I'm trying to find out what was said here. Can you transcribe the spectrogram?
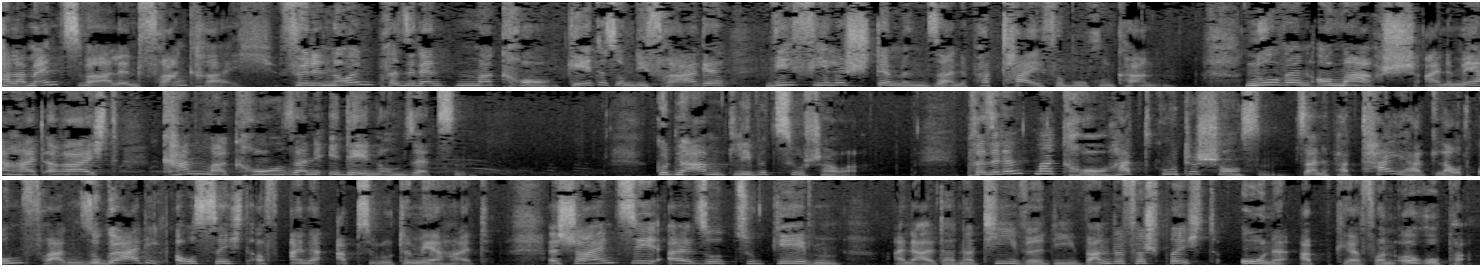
Parlamentswahl in Frankreich. Für den neuen Präsidenten Macron geht es um die Frage, wie viele Stimmen seine Partei verbuchen kann. Nur wenn En Marche eine Mehrheit erreicht, kann Macron seine Ideen umsetzen. Guten Abend, liebe Zuschauer. Präsident Macron hat gute Chancen. Seine Partei hat laut Umfragen sogar die Aussicht auf eine absolute Mehrheit. Es scheint sie also zu geben, eine Alternative, die Wandel verspricht, ohne Abkehr von Europa.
